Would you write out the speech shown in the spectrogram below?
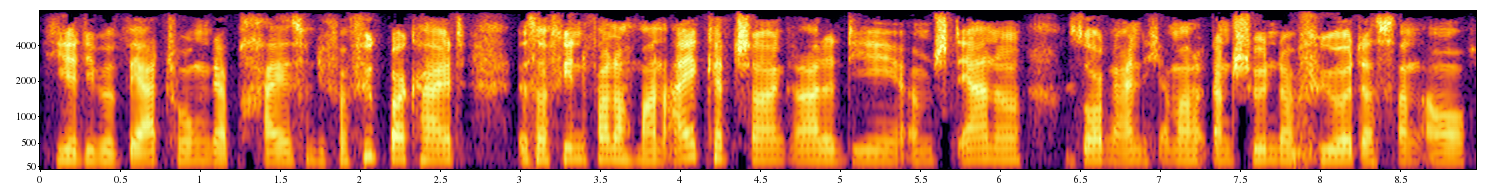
hier die Bewertung, der Preis und die Verfügbarkeit, ist auf jeden Fall nochmal ein Eyecatcher. Gerade die ähm, Sterne sorgen eigentlich immer ganz schön dafür, dass dann auch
